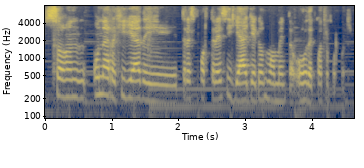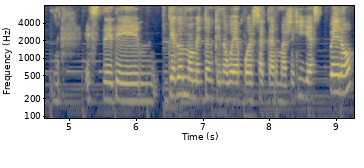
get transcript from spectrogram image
son una rejilla de 3x3 y ya llega un momento, o de 4x4, este, de, llega un momento en que no voy a poder sacar más rejillas, pero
